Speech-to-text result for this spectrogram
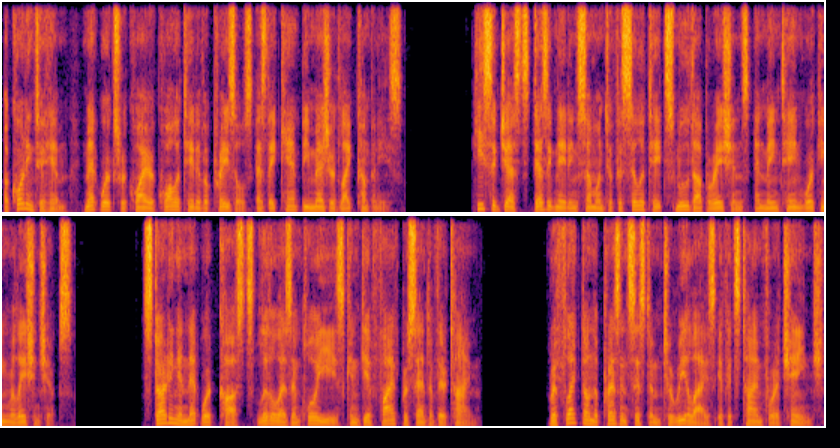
According to him, networks require qualitative appraisals as they can't be measured like companies. He suggests designating someone to facilitate smooth operations and maintain working relationships. Starting a network costs little as employees can give 5% of their time. Reflect on the present system to realize if it's time for a change.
